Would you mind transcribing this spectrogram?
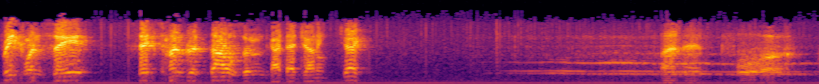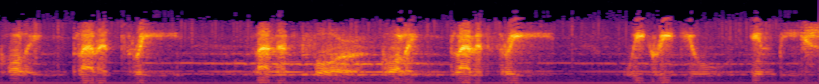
Frequency 600,000. Got that, Johnny? Check. Planet 4 calling Planet 3. Planet 4 calling Planet 3. We greet you in peace.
